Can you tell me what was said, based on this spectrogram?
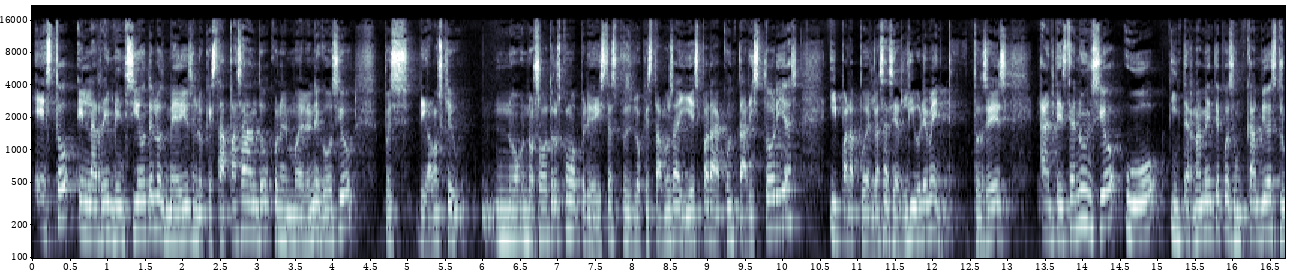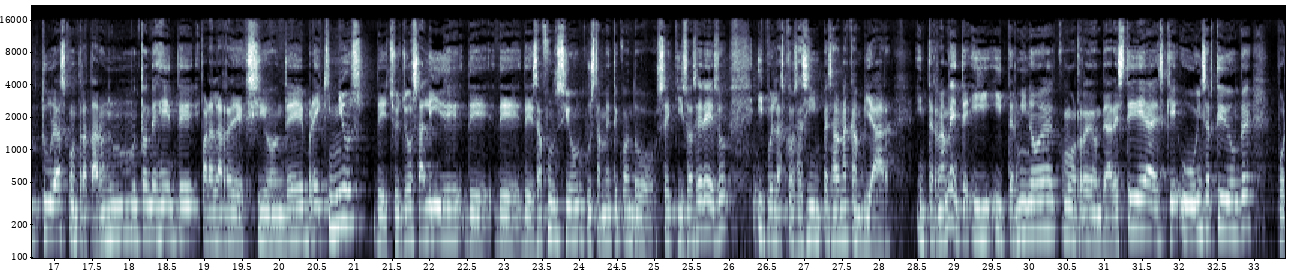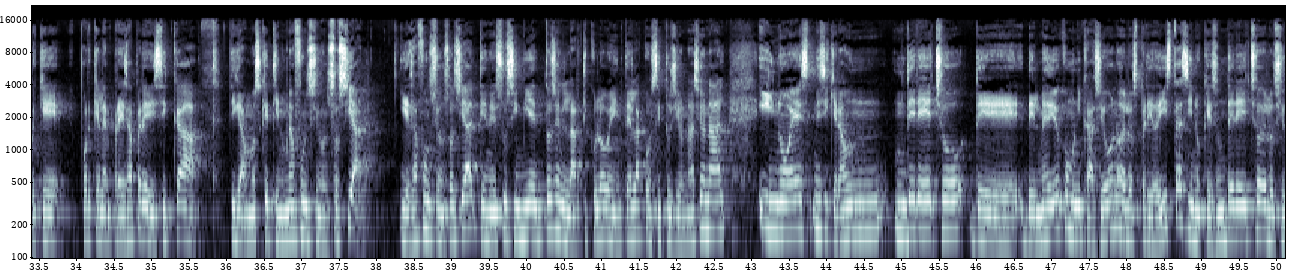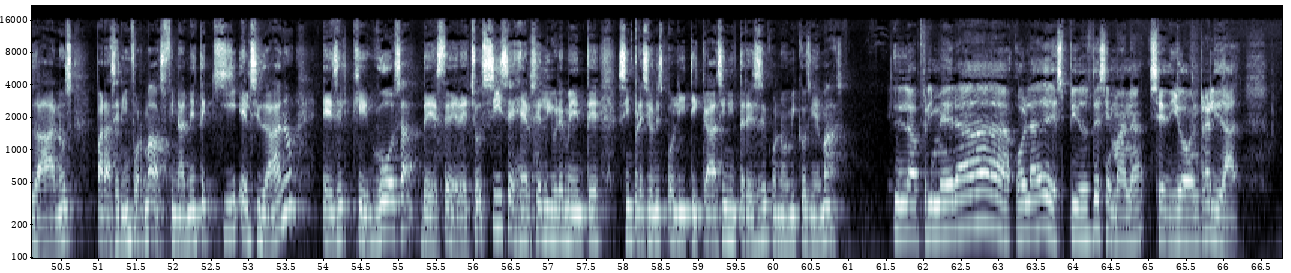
Esto en la reinvención de los medios, en lo que está pasando con el modelo de negocio, pues digamos que no, nosotros como periodistas, pues lo que estamos ahí es para contar historias y para poderlas hacer libremente. Entonces, ante este anuncio hubo internamente pues un cambio de estructuras, contrataron un montón de gente para la redacción de Breaking News. De hecho, yo salí de, de, de, esa función justamente cuando se quiso hacer eso y pues las cosas sí empezaron a cambiar internamente. Y, y termino de como redondear esta idea, es que hubo incertidumbre porque, porque la empresa periodística digamos que tiene una función social y esa función social tiene sus cimientos en el artículo 20 de la Constitución Nacional y no es ni siquiera un, derecho de, del medio de comunicación o de los periodistas, sino que es un derecho de los ciudadanos para ser informados. Finalmente, el ciudadano es el que goza de este derecho si se ejerce libremente, sin presiones políticas, sin intereses económicos y demás. La primera ola de despidos de semana se dio en realidad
